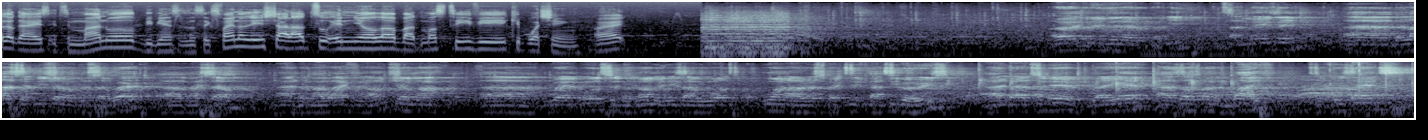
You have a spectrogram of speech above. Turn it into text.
Hello guys, it's Emmanuel, BBN Season 6. Finally, shout out to Eniola Badmus TV. Keep watching, alright? Alright, good evening everybody. It's amazing. Uh, the last edition of this award, uh, myself and my wife now, Chioma, uh, were both in the nominees and won our respective categories. And uh, today we're here as husband and wife to present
